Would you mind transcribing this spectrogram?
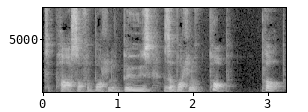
to pass off a bottle of booze as a bottle of pop. Pop.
